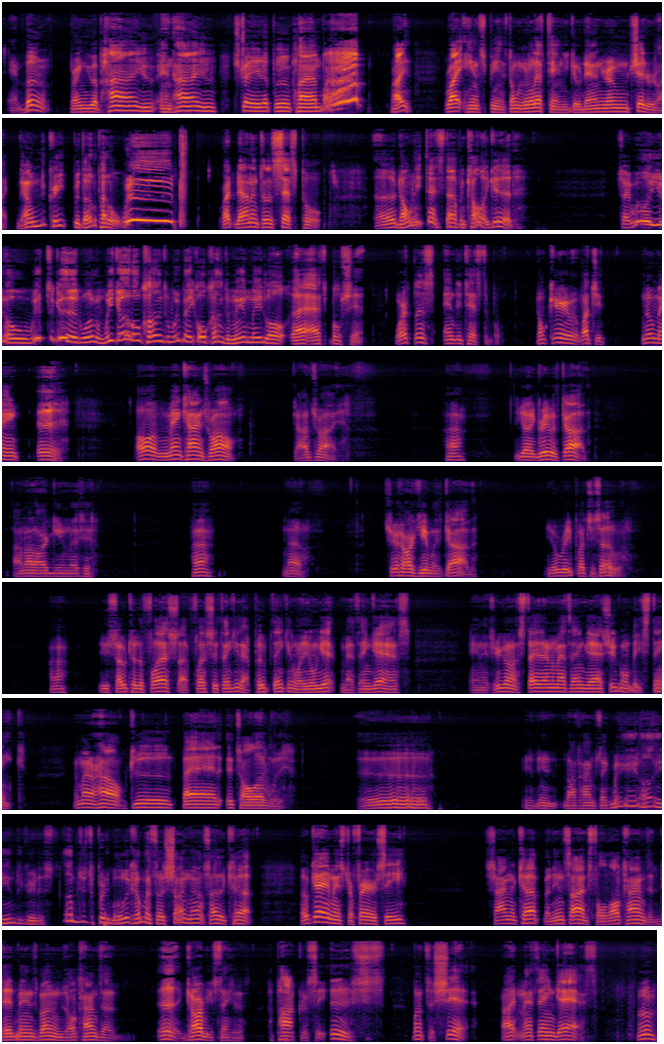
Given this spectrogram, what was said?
and boom, bring you up higher and higher, straight up we'll climb, right? Right hand spins, don't go left hand, you go down your own shitter, like down the creek without a paddle, right down into the cesspool. Oh, don't eat that stuff and call it good say, well, you know, it's a good one, we got all kinds of, we make all kinds of man-made law. That, that's bullshit. Worthless and detestable. Don't care what you, no man, ugh. All mankind's wrong. God's right. Huh? You gotta agree with God. I'm not arguing with you. Huh? No. Sure arguing with God. You'll reap what you sow. Huh? You sow to the flesh, that fleshly thinking, that poop thinking, what are you going to get? Methane gas. And if you're going to stay there in the methane gas, you're going to be stink. No matter how good, bad, it's all ugly. Uh, and a lot of times think, man, I am the greatest. I'm just a pretty boy. Look how much I shine outside the cup. Okay, Mr. Pharisee. Shine the cup, but inside's full of all kinds of dead men's bones, all kinds of ugh, garbage things, hypocrisy, ugh, bunch of shit, right? Methane gas. Hmm?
